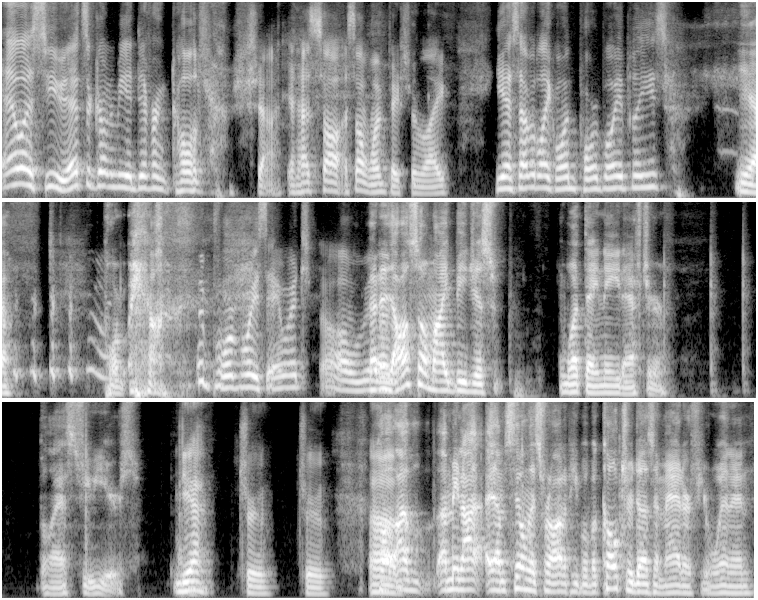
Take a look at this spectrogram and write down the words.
LSU, that's going to be a different culture shock. And I saw I saw one picture like, yes, I would like one poor boy, please. Yeah. poor boy. poor boy sandwich. Oh man. But it also might be just what they need after the last few years. Yeah, true, true. Um, well, I, I mean, I, I'm stealing this for a lot of people, but culture doesn't matter if you're winning.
